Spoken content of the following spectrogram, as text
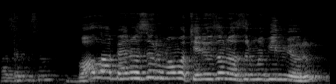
Hazır mısın? Valla ben hazırım ama televizyon hazır mı bilmiyorum.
